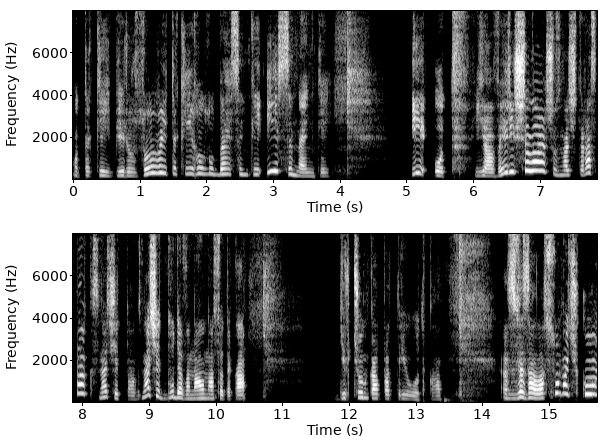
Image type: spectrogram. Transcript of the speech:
отакий бірюзовий, такий голубесенький і синенький. І от я вирішила, що значить, раз так, значить так. Значить, буде вона у нас отака дівчинка-патріотка. Зв'язала сумочку,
